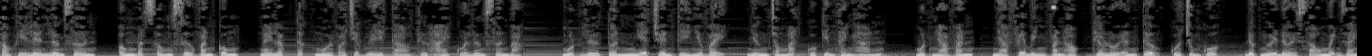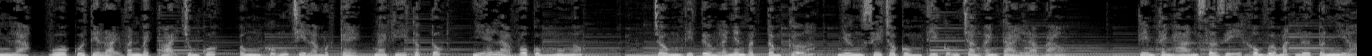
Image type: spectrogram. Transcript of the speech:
Sau khi lên Lương Sơn, ông bắt sống Sử Văn Cung, ngay lập tức ngồi vào chiếc ghế cao thứ hai của Lương Sơn Bạc. Một Lư Tuấn Nghĩa truyền kỳ như vậy, nhưng trong mắt của Kim Thánh Hán, một nhà văn, nhà phê bình văn học theo lối ấn tượng của Trung Quốc, được người đời sau mệnh danh là vua của thể loại văn bạch thoại Trung Quốc, ông cũng chỉ là một kẻ ngai khí thập túc, nghĩa là vô cùng ngu ngốc. Chồng thì tưởng là nhân vật tầm cỡ, nhưng suy cho cùng thì cũng chẳng anh tài là bao. Kim Thanh Hán sở dĩ không vừa mắt Lưu Tuấn Nghĩa,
